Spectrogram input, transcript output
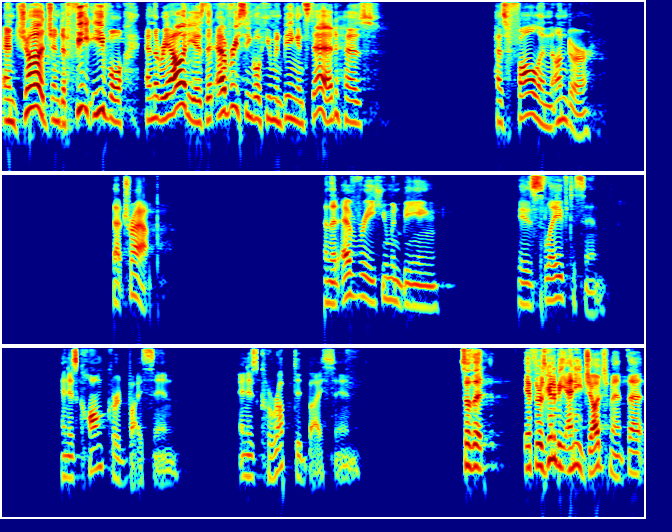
and judge and defeat evil. And the reality is that every single human being instead has has fallen under that trap. And that every human being is slave to sin and is conquered by sin and is corrupted by sin. So that if there's going to be any judgment, that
